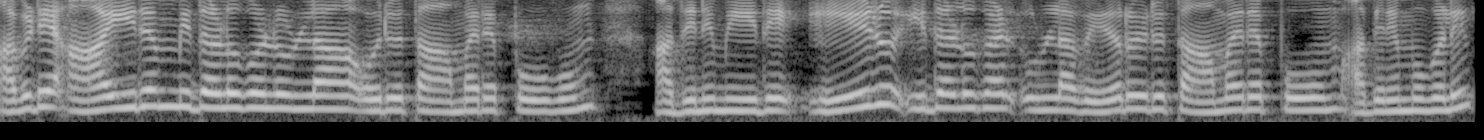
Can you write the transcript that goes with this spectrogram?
അവിടെ ആയിരം ഇതളുകളുള്ള ഒരു താമരപ്പൂവും അതിനുമീതെ ഏഴു ഇതളുകൾ ഉള്ള വേറൊരു താമരപ്പൂവും അതിനു മുകളിൽ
